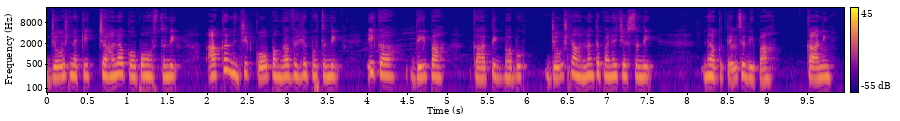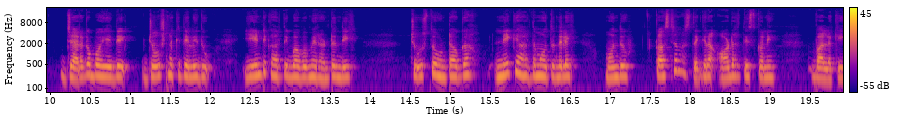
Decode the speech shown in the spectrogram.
జోష్నకి చాలా కోపం వస్తుంది. అక్కడి నుంచి కోపంగా వెళ్ళిపోతుంది. ఇక దీప కార్తీక్ బాబు జోష్న అన్నంత పనే చేస్తుంది. నాకు తెలుసు దీప కానీ జరగబోయేదే జోష్నకి తెలీదు. ఏంటి కార్తీక్ బాబు మీరు అంటుంది చూస్తూ ఉంటావుగా? నీకే అర్థమవుతుందిలే. ముందు కస్టమర్స్ దగ్గర ఆర్డర్ తీసుకొని వాళ్ళకి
